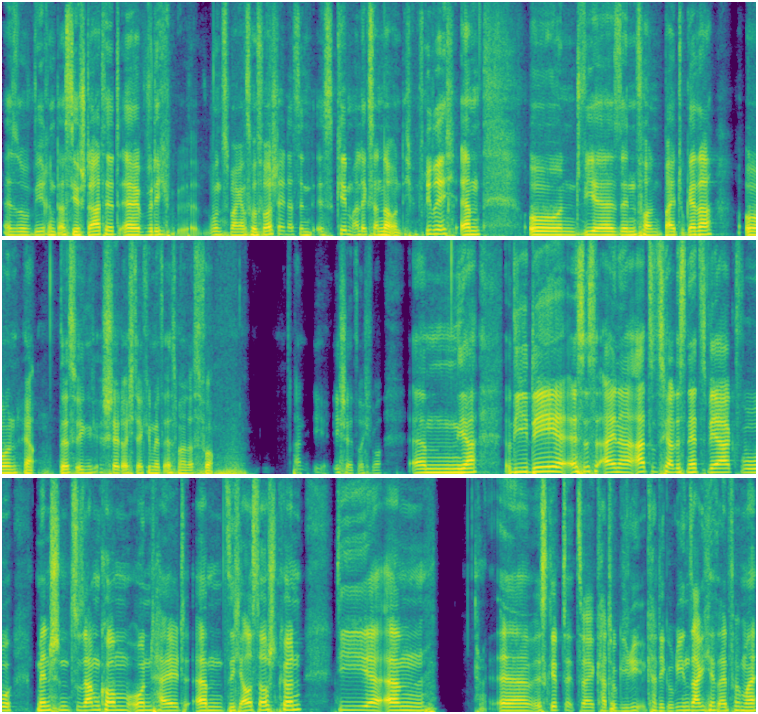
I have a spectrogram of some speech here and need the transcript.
Also während das hier startet, äh, würde ich äh, uns mal ganz kurz vorstellen. Das sind ist Kim, Alexander und ich bin Friedrich. Ähm, und wir sind von By Together. Und ja, deswegen stellt euch der Kim jetzt erstmal das vor. Ah, ich, ich stelle es euch vor. Ähm, ja, die Idee, es ist eine Art soziales Netzwerk, wo Menschen zusammenkommen und halt ähm, sich austauschen können. Die ähm, äh, es gibt zwei Kategorie, Kategorien, sage ich jetzt einfach mal.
